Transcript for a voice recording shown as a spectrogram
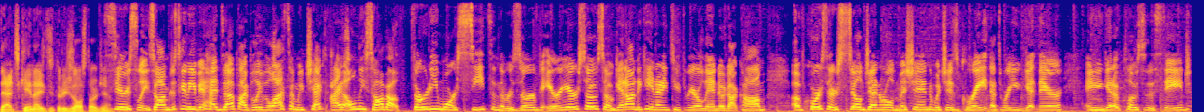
That's K92.3's All Star Jam. Seriously, so I'm just going to give you a heads up. I believe the last time we checked, I only saw about 30 more seats in the reserved area or so. So get on to K923Orlando.com. Of course, there's still general admission, which is great. That's where you get there and you can get up close to the stage.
